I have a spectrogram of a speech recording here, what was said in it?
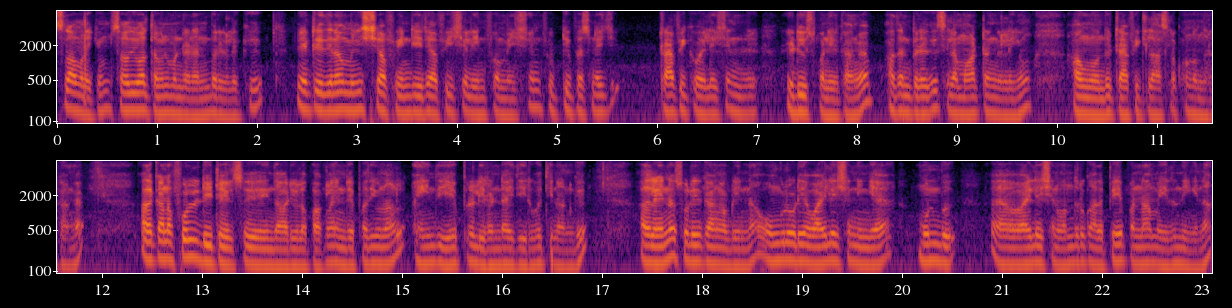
அஸ்லாம் வலைக்கும் சவுதிவால் தமிழ் மன்ற நண்பர்களுக்கு நேற்றைய தினம் ministry of interior official information fifty percentage traffic violation reduce பண்ணியிருக்காங்க. அதன் பிறகு சில மாற்றங்களையும் அவங்க வந்து டிராஃபிக் லாஸில் கொண்டு வந்திருக்காங்க. அதுக்கான ஃபுல் டீட்டெயில்ஸ் இந்த ஆடியோவில் பார்க்கலாம். இன்றைய பதிவு நாள் ஐந்து ஏப்ரல் இரண்டாயிரத்தி இருபத்தி நான்கு. அதில் என்ன சொல்லியிருக்காங்க அப்படின்னா உங்களுடைய வயலேஷன் நீங்கள் முன்பு வயலேஷன் வந்திருக்கும். அதை பே பண்ணாமல் இருந்தீங்கன்னா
